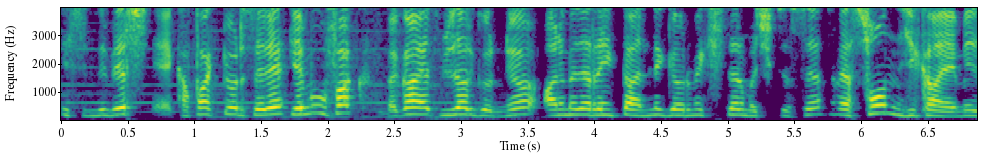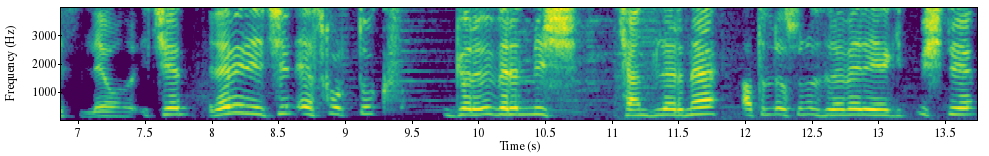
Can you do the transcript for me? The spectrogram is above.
isimli bir e, kapak görseli. Gemi ufak ve gayet güzel görünüyor. Animede renkli halini görmek isterim açıkçası. Ve son hikayemiz Leon'u için. Reverie için eskortluk görevi verilmiş kendilerine. Hatırlıyorsunuz Reveria'ya gitmişti.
